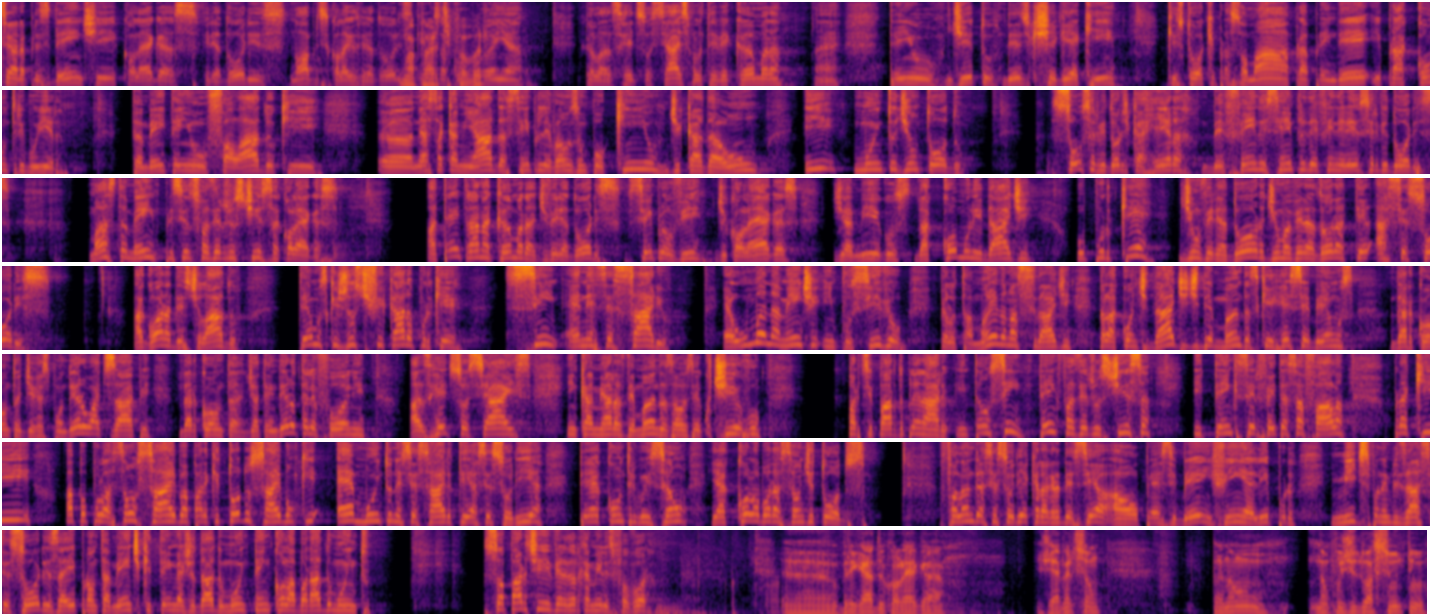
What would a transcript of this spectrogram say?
Senhora presidente, colegas vereadores, nobres colegas vereadores, uma parte, por favor. pelas redes sociais, pela TV Câmara, né? tenho dito desde que cheguei aqui que estou aqui para somar, para aprender e para contribuir. Também tenho falado que uh, nessa caminhada sempre levamos um pouquinho de cada um e muito de um todo. Sou servidor de carreira, defendo e sempre defenderei os servidores. Mas também preciso fazer justiça, colegas. Até entrar na Câmara de Vereadores, sempre ouvi de colegas, de amigos, da comunidade, o porquê de um vereador, de uma vereadora ter assessores. Agora, deste lado, temos que justificar o porquê. Sim, é necessário. É humanamente impossível, pelo tamanho da nossa cidade, pela quantidade de demandas que recebemos, dar conta de responder o WhatsApp, dar conta de atender o telefone, as redes sociais, encaminhar as demandas ao executivo, participar do plenário. Então, sim, tem que fazer justiça e tem que ser feita essa fala para que a população saiba, para que todos saibam que é muito necessário ter assessoria, ter a contribuição e a colaboração de todos. Falando de assessoria, quero agradecer ao PSB, enfim, ali por me disponibilizar assessores aí prontamente, que tem me ajudado muito, tem colaborado muito. Sua parte, vereador Camilo, por favor. Uh, obrigado, colega Gemerson. Para não, não fugir do assunto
